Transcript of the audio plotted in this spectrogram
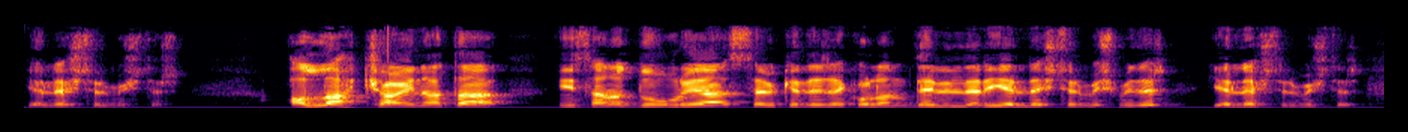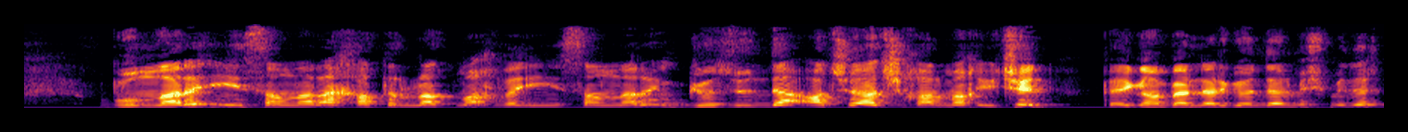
Yerleştirmiştir. Allah kainata insanı doğruya sevk edecek olan delilleri yerleştirmiş midir? Yerleştirmiştir. Bunları insanlara hatırlatmak ve insanların gözünde açığa çıkarmak için peygamberler göndermiş midir?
